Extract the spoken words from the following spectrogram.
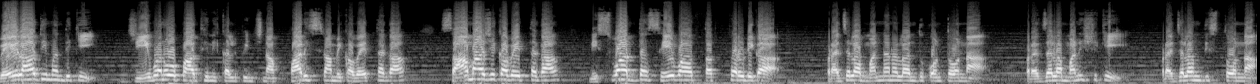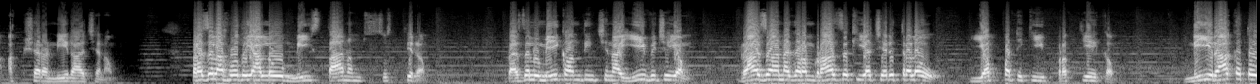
వేలాది మందికి జీవనోపాధిని కల్పించిన పారిశ్రామికవేత్తగా సామాజికవేత్తగా నిస్వార్థ సేవా తత్పరుడిగా ప్రజల మన్ననలు అందుకుంటోన్న ప్రజల మనిషికి ప్రజలందిస్తోన్న అక్షర నీరాజనం. ప్రజల హృదయాల్లో మీ స్థానం సుస్థిరం. ప్రజలు మీకు అందించిన ఈ విజయం రాజానగరం రాజకీయ చరిత్రలో ఎప్పటికీ ప్రత్యేకం. నీ రాకతో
